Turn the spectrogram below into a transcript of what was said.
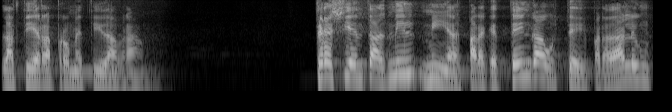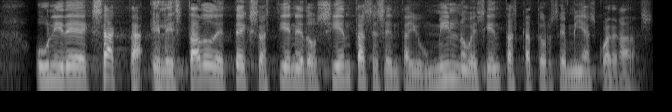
la tierra prometida a Abraham. 300 mil millas, para que tenga usted, para darle una idea exacta, el estado de Texas tiene 261.914 millas cuadradas.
